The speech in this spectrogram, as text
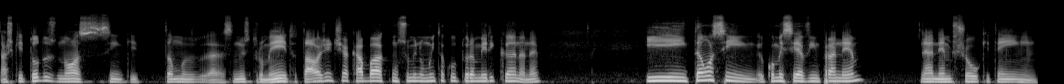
Acho que todos nós, assim, que estamos assim, no instrumento e tal, a gente acaba consumindo muita cultura americana, né? E então, assim, eu comecei a vir para NEM, né? NEM Show que tem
